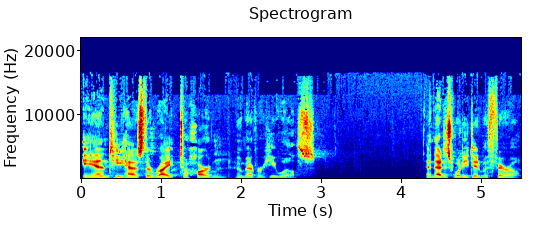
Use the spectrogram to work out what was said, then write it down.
and he has the right to harden whomever he wills. And that is what he did with Pharaoh.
